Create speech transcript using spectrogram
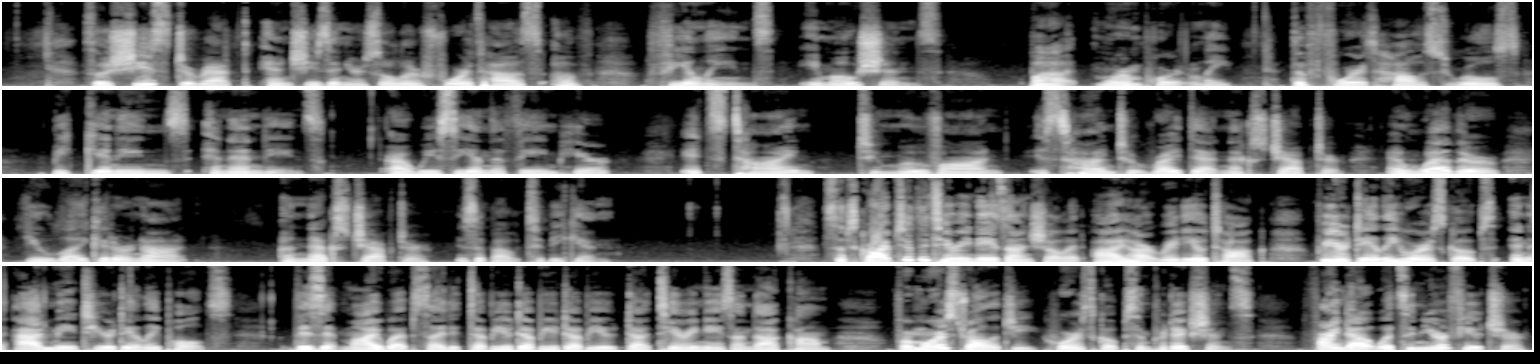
So she's direct, and she's in your solar fourth house of feelings, emotions. But more importantly, the fourth house rules beginnings and endings. Are we seeing the theme here? It's time to move on. It's time to write that next chapter. And whether you like it or not, a next chapter is about to begin. Subscribe to the Terry Nazon Show at iHeartRadio Talk for your daily horoscopes and add me to your daily pulse. Visit my website at www.terrynazon.com for more astrology, horoscopes, and predictions. Find out what's in your future.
